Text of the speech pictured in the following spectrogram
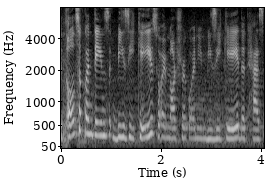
It also contains BZK. So, I'm not sure kung ano yung BZK that has has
